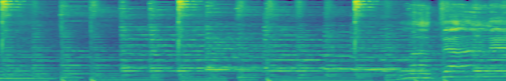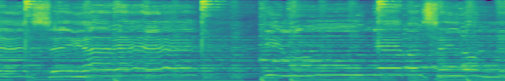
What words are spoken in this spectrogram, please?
Matale se haré, dilune monserón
